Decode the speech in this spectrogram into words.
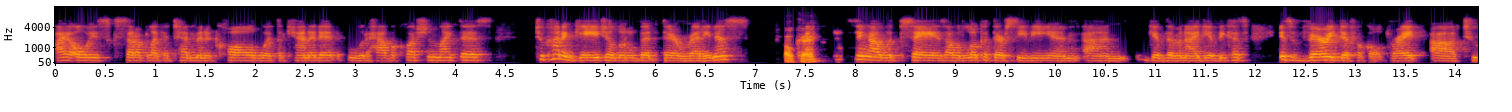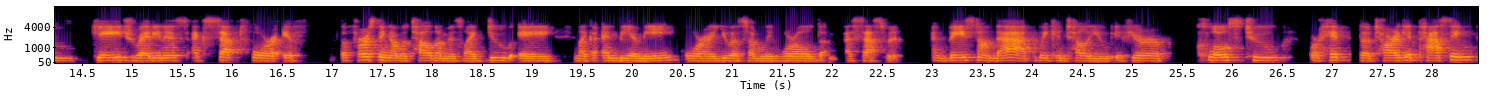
I always set up like a 10 minute call with a candidate who would have a question like this to kind of gauge a little bit their readiness. Okay. And the thing I would say is I would look at their CV and, and give them an idea because it's very difficult, right, uh, to gauge readiness, except for if the first thing I would tell them is like do a like an NBME or a USMLE World assessment and based on that, we can tell you if you're close to or hit the target passing,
